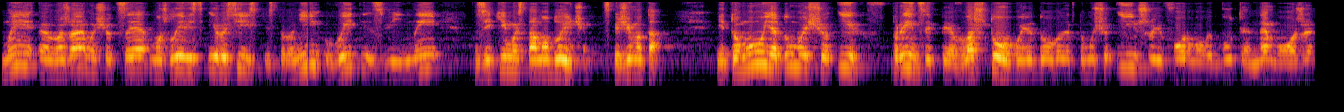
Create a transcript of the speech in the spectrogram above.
ми е, вважаємо, що це можливість і російській стороні вийти з війни з якимось там обличчям, скажімо так. І тому я думаю, що їх в принципі влаштовує договір, тому що іншої формули бути не може.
